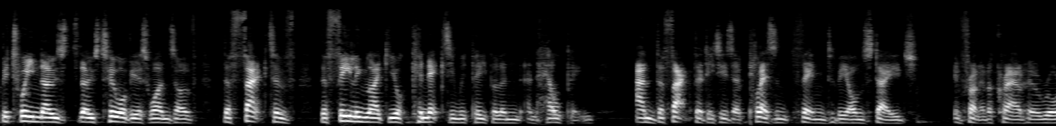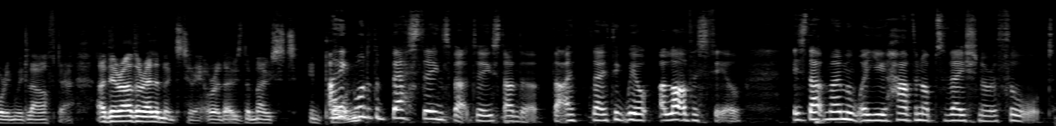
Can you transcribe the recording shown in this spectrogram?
between those those two obvious ones of the fact of the feeling like you're connecting with people and, and helping, and the fact that it is a pleasant thing to be on stage in front of a crowd who are roaring with laughter. Are there other elements to it, or are those the most important? I think one of the best things about doing stand up that I, that I think we all, a lot of us feel is that moment where you have an observation or a thought.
